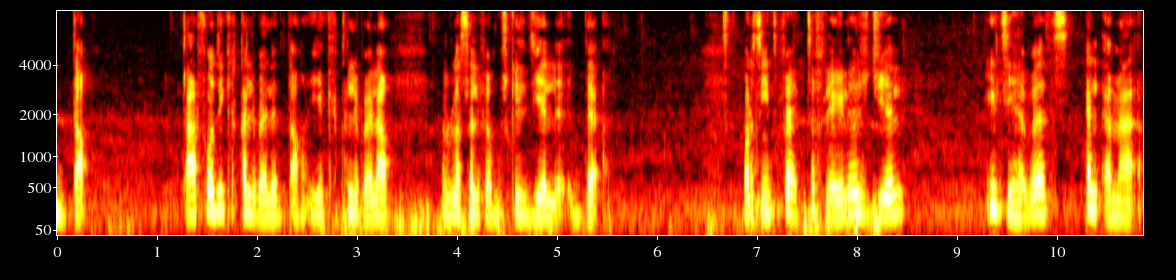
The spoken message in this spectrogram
الداء. تعرفوا هذيك كيقلب على الداء هي كيقلب على البلاصة اللي فيها مشكل ديال الداء. راه تينفع حتى في العلاج ديال التهابات الأمعاء.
